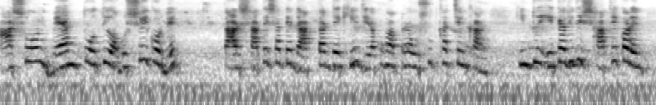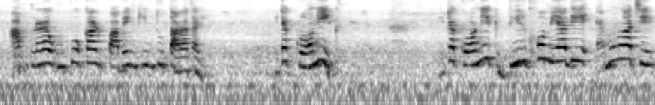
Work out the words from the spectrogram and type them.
আসন, ব্যায়াম তো অতি অবশ্যই করবেন। তার সাথে সাথে ডাক্তার দেখিয়ে যেরকম আপনারা ওষুধ খাচ্ছেন, খান। কিন্তু এটা যদি সাথে করেন, আপনারা উপকার পাবেন কিন্তু তাড়াতাড়ি। এটা ক্রনিক। এটা ক্রনিক দীর্ঘমেয়াদী এমনও আছে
